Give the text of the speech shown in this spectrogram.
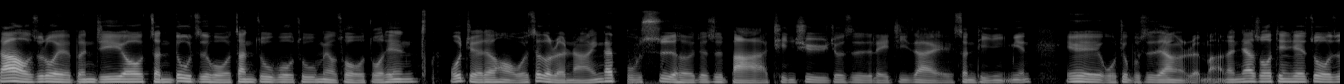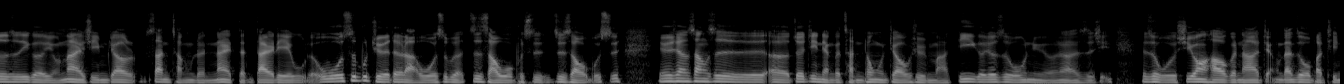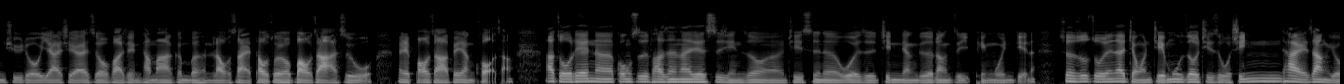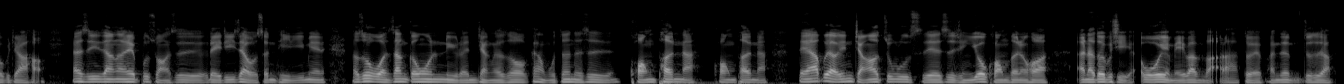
大家好，我是落叶。本集由整度之火赞助播出，没有错。昨天我觉得哈，我这个人啊，应该不适合就是把情绪就是累积在身体里面，因为我就不是这样的人嘛。人家说天蝎座就是一个有耐心、比较擅长忍耐、等待猎物的，我是不觉得啦。我是不是？至少我不是，至少我不是。因为像上次呃，最近两个惨痛的教训嘛，第一个就是我女儿那个事情，就是我希望好好跟她讲，但是我把情绪都压下来之后，发现他妈根本很落赛，到最后爆。炸的是我，而且爆炸非常夸张。那昨天呢，公司发生那些事情之后呢，其实呢，我也是尽量就是让自己平稳一点的。虽然说昨天在讲完节目之后，其实我心态上有比较好，但实际上那些不爽是累积在我身体里面。到时候晚上跟我女人讲的时候，看我真的是狂喷啊，狂喷啊！等下不小心讲到诸如此类的事情，又狂喷的话，啊，那对不起，我也没办法啦。对，反正就是这样。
